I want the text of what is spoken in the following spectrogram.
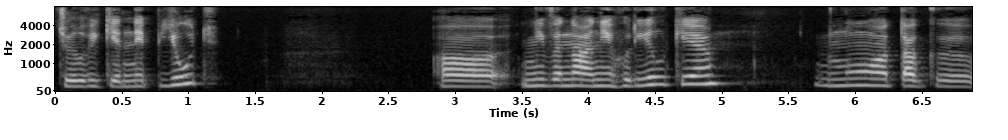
чоловіки не п'ють ні вина, ні горілки. Ну, а так е,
